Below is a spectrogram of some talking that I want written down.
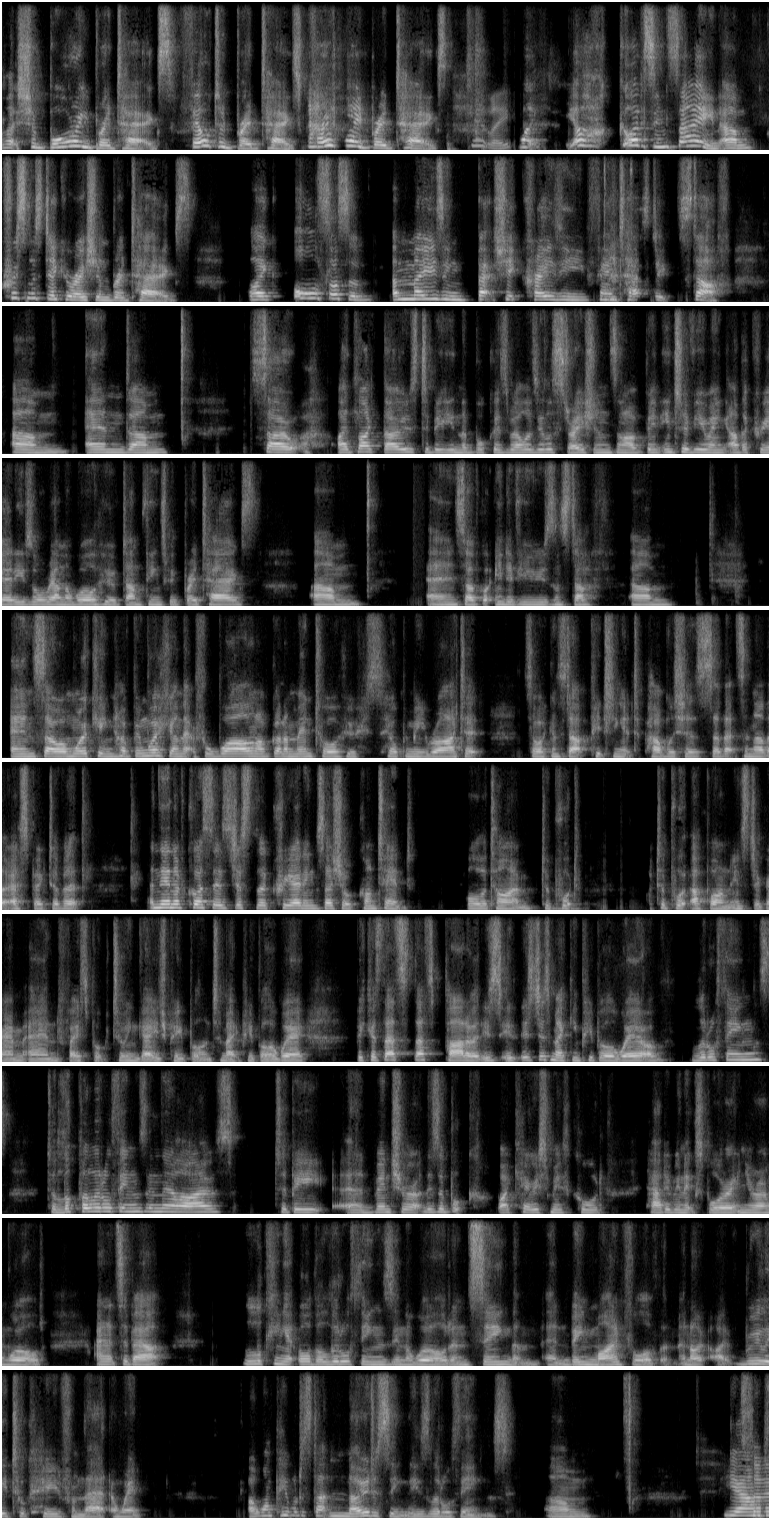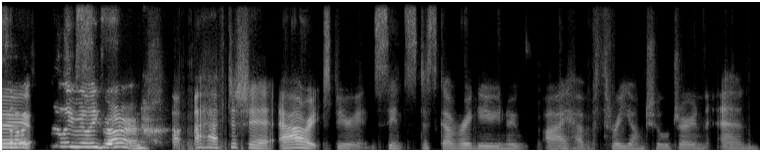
like shibori bread tags, felted bread tags, crocheted bread tags. Really? Like, oh god, it's insane. Um, Christmas decoration bread tags, like all sorts of amazing, batshit crazy, fantastic stuff. Um, and um, so I'd like those to be in the book as well as illustrations. And I've been interviewing other creatives all around the world who have done things with bread tags. Um, and so I've got interviews and stuff. Um, and so I'm working, I've been working on that for a while, and I've got a mentor who's helping me write it so I can start pitching it to publishers. So that's another aspect of it. And then, of course, there's just the creating social content all the time to put to put up on Instagram and Facebook to engage people and to make people aware, because that's that's part of it. Is it's just making people aware of little things, to look for little things in their lives, to be an adventurer. There's a book by Keri Smith called How to Be an Explorer in Your Own World, and it's about looking at all the little things in the world and seeing them and being mindful of them. And I, I really took heed from that and went, I want people to start noticing these little things um, yeah, so, so, it's really, really grown. I have to share our experience since discovering you. You know, I have three young children, and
